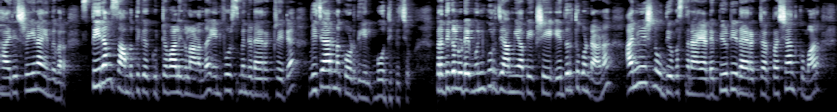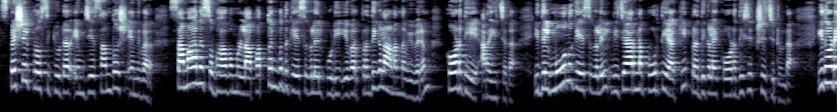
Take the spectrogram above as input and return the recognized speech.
ഭാര്യ ശ്രീന എന്നിവർ സ്ഥിരം സാമ്പത്തിക കുറ്റവാളികളാണെന്ന് എൻഫോഴ്സ്മെന്റ് ഡയറക്ടറേറ്റ് വിചാരണ കോടതിയിൽ ബോധിപ്പിച്ചു. പ്രതികളുടെ മുൻകൂർ ജാമ്യാപേക്ഷയെ എതിർത്തുകൊണ്ടാണ് അന്വേഷണ ഉദ്യോഗസ്ഥനായ deputy director Prashanth Kumar special prosecutor M J Santhosh എന്നിവർ സമാന സ്വഭാവമുള്ള പത്തൊൻപത് കേസുകളിൽ കൂടി ഇവർ പ്രതികളാണെന്ന വിവരം കോടതിയെ അറിയിച്ചത്. ഇതിൽ മൂന്ന് കേസുകളിൽ വിചാരണ പൂർത്തിയാക്കി പ്രതികളെ കോടതി ശിക്ഷിച്ചിട്ടുണ്ട്. ഇതോടെ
